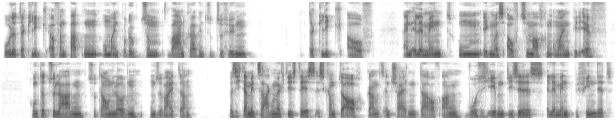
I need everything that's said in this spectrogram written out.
oder der Klick auf einen Button, um ein Produkt zum Warenkorb hinzuzufügen, der Klick auf ein Element, um irgendwas aufzumachen, um ein PDF runterzuladen, zu downloaden und so weiter. Was ich damit sagen möchte, ist das, es kommt da auch ganz entscheidend darauf an, wo sich eben dieses Element befindet,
